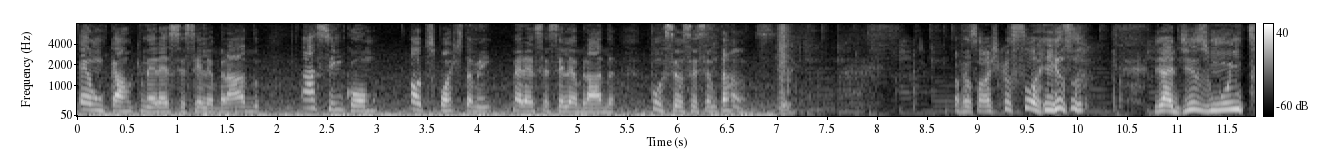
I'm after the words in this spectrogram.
É um carro que merece ser celebrado, assim como Autosport também merece ser celebrada por seus 60 anos. Pessoal, acho que o sorriso já diz muito,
